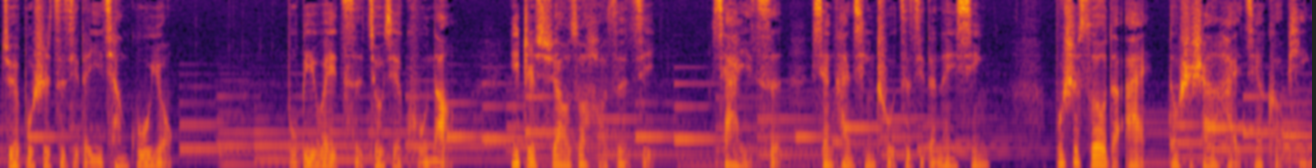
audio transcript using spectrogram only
绝不是自己的一腔孤勇。不必为此纠结苦恼，你只需要做好自己。下一次，先看清楚自己的内心。不是所有的爱都是山海皆可平，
